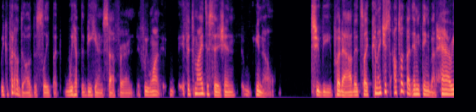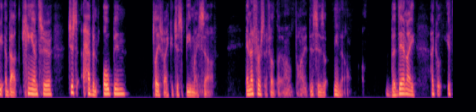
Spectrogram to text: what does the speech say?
we could put our dog to sleep, but we have to be here and suffer. And if we want, if it's my decision, you know, to be put out, it's like, can I just, I'll talk about anything about Harry, about cancer, just have an open place where I could just be myself. And at first I felt like, oh boy, this is, you know, but then I, I go, if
